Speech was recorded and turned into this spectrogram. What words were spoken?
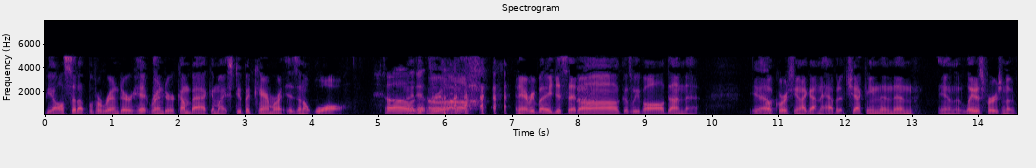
be all set up with a render, hit render, come back, and my stupid camera is in a wall. Oh, I didn't realize. and everybody just said, "Oh," because we've all done that. Yeah. Well, of course, you know, I got in the habit of checking, and then in the latest version of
